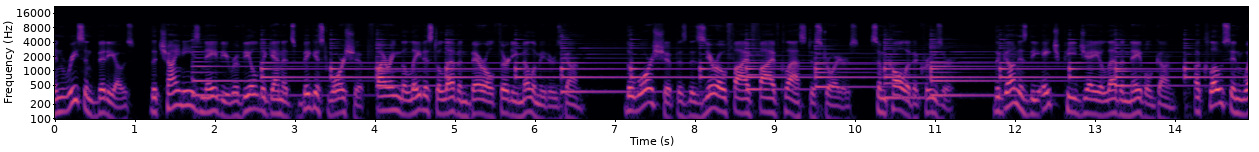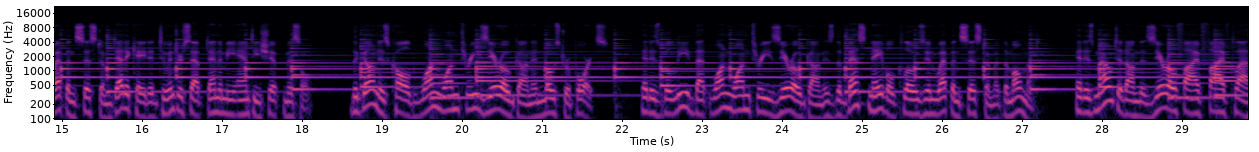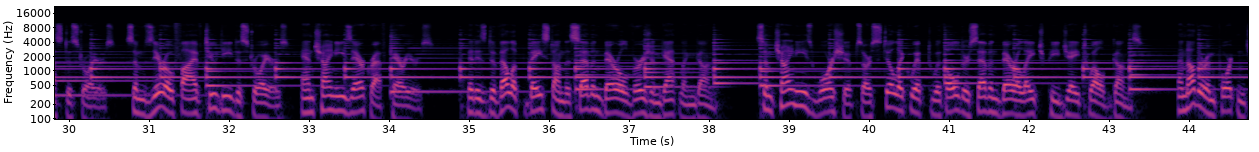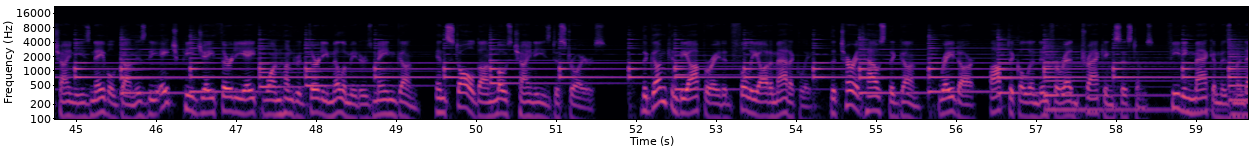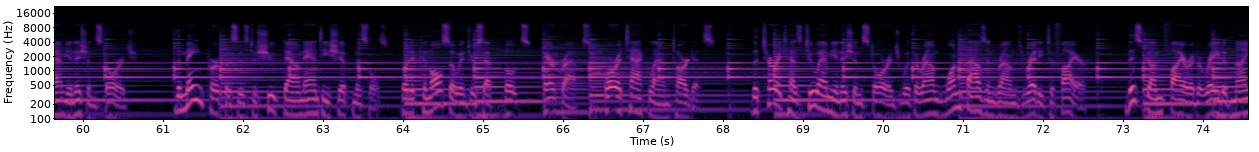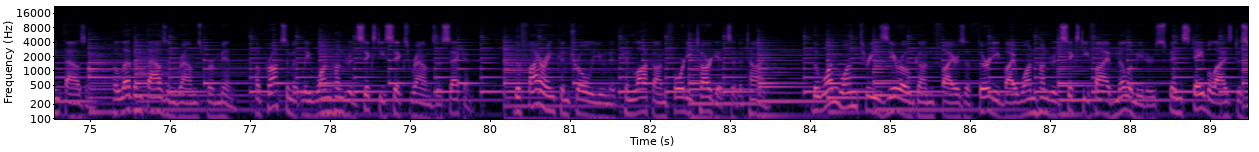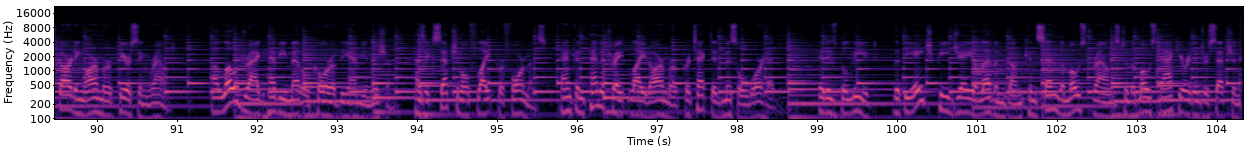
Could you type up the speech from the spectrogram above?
In recent videos, the Chinese Navy revealed again its biggest warship firing the latest 11-barrel 30mm gun. The warship is the 055 class destroyers, some call it a cruiser. The gun is the HPJ-11 naval gun, a close-in weapon system dedicated to intercept enemy anti-ship missile. The gun is called 1130 gun in most reports. It is believed that 1130 gun is the best naval close-in weapon system at the moment. It is mounted on the 055 class destroyers, some 052D destroyers, and Chinese aircraft carriers. It is developed based on the 7-barrel version Gatling gun. Some Chinese warships are still equipped with older 7-barrel HPJ-12 guns. Another important Chinese naval gun is the HPJ-38 130mm main gun, installed on most Chinese destroyers. The gun can be operated fully automatically. The turret house the gun, radar, optical and infrared tracking systems, feeding mechanism and ammunition storage. The main purpose is to shoot down anti-ship missiles, but it can also intercept boats, aircrafts, or attack land targets. The turret has two ammunition storage with around 1,000 rounds ready to fire. This gun fire at a rate of 9,000, 11,000 rounds per min, approximately 166 rounds a second. The firing control unit can lock on 40 targets at a time. The 1130 gun fires a 30 by 165mm spin stabilized discarding armor-piercing round. A low-drag heavy metal core of the ammunition has exceptional flight performance and can penetrate light armor-protected missile warhead. It is believed that the HPJ-11 gun can send the most rounds to the most accurate interception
